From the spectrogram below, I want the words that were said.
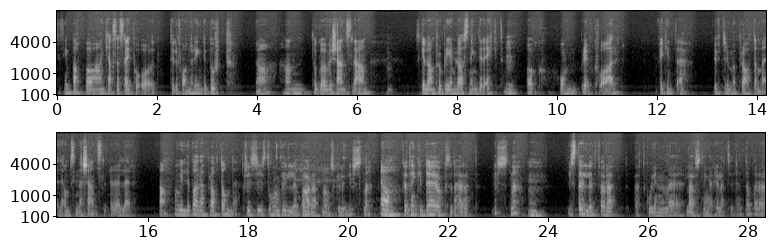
till sin pappa och han kastade sig på telefon och ringde BUP. Ja, han tog över känslan, Mm. skulle ha en problemlösning direkt Mm. och hon blev kvar. Fick inte utrymme att prata med om sina känslor eller ja, hon ville bara prata om det. Precis, och hon ville bara att någon skulle lyssna. Ja. För jag tänker det är också det här att lyssna. Mm. Istället för att, att gå in med lösningar hela tiden. Utan bara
